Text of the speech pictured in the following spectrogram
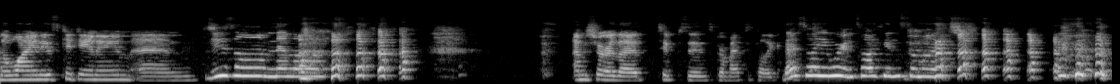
the wine is kicking in and Gisam, Nella. I'm sure that tips is grammatically correct. That's why you weren't talking so much.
